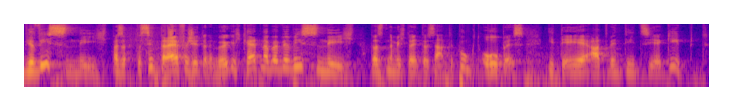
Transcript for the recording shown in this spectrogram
Wir wissen nicht, also das sind drei verschiedene Möglichkeiten, aber wir wissen nicht, das ist nämlich der interessante Punkt, ob es Idee Adventitie gibt.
